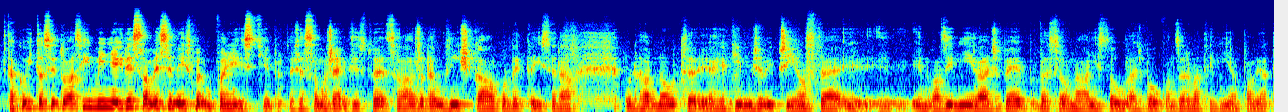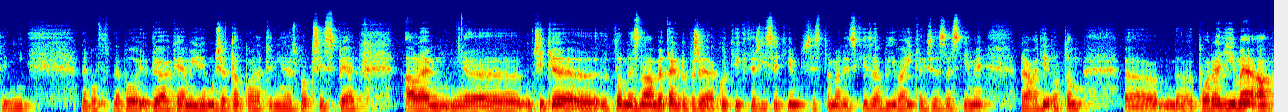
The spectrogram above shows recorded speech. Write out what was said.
v takovýchto situacích my někdy sami si nejsme úplně jistí, protože samozřejmě existuje celá řada různých škál, podle kterých se dá odhadnout, jaký může být přínos té invazivní léčby ve srovnání s tou léčbou konzervativní a paliativní nebo, nebo do jaké míry může ta paliativní léčba přispět, ale e, určitě to neznáme tak dobře jako ti, kteří se tím systematicky zabývají, takže se s nimi rádi o tom e, poradíme. A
